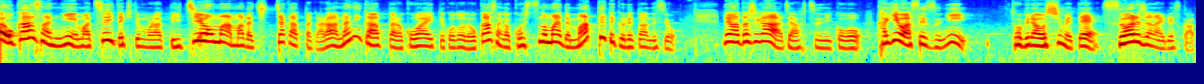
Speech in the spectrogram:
でお母さんに、まあ、ついてきてもらって一応まあまだちっちゃかったから何かあったら怖いってことでお母さんが個室の前で待っててくれたんですよ。で私がじゃあ普通にこう鍵はせずに扉を閉めて座るじゃないですか。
